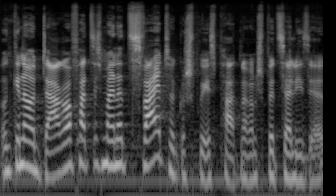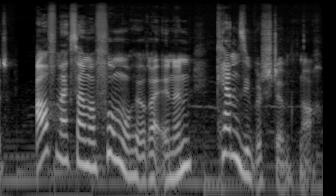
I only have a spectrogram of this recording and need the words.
Und genau darauf hat sich meine zweite Gesprächspartnerin spezialisiert. Aufmerksame FOMO-HörerInnen kennen sie bestimmt noch.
